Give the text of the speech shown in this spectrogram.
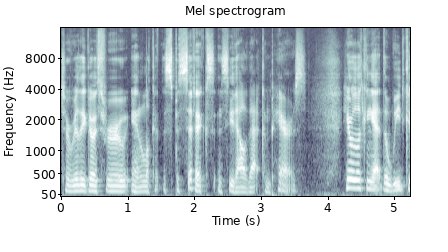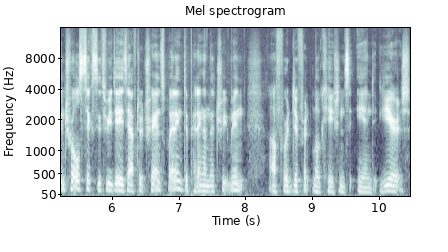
to really go through and look at the specifics and see how that compares. Here we're looking at the weed control 63 days after transplanting, depending on the treatment uh, for different locations and years.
